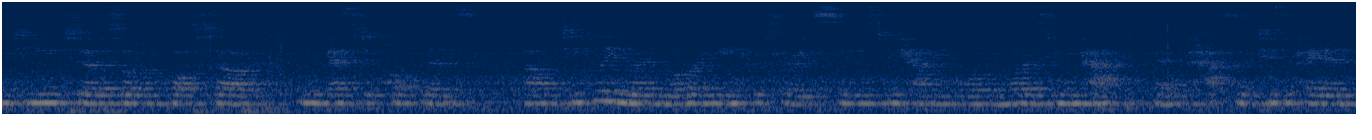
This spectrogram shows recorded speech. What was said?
continue to sort of foster investor confidence, uh, particularly when lowering interest rates seems to be having more of a modest impact than perhaps anticipated,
